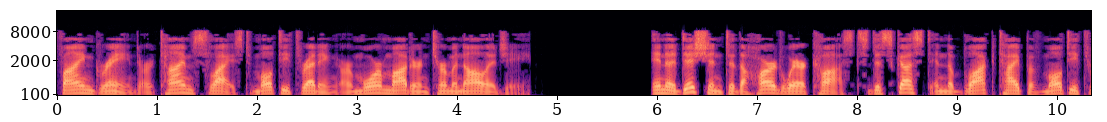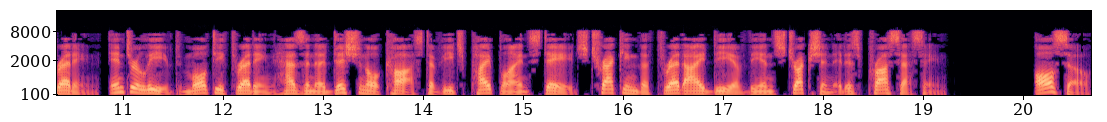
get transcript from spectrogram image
fine-grained or time-sliced multithreading are more modern terminology. In addition to the hardware costs discussed in the block type of multithreading, interleaved multithreading has an additional cost of each pipeline stage tracking the thread ID of the instruction it is processing. Also,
